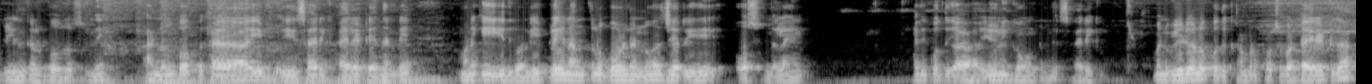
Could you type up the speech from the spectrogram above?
గ్రీన్ కలర్ బ్లౌజ్ వస్తుంది. అండ్ ఇంకొక ఈ- సారీకి శారీకి హైలైట్ ఏంటంటే మనకి ఇదిగోండి ఈ ప్లెయిన్ అంతలో గోల్డెన్ జెర్రీ వస్తుంది లైన్. అది కొద్దిగా యూనిక్గా ఉంటుంది శారీకి మన వీడియోలో కొద్దిగా కనబడకపోవచ్చు బట్ డైరెక్ట్గా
